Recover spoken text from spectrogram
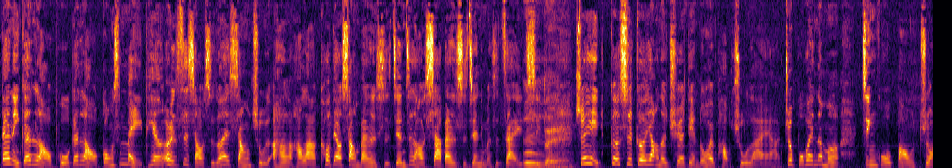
但你跟老婆、跟老公是每天二十四小时都在相处的啊。好了好啦，扣掉上班的时间，至少下班的时间你们是在一起。嗯、对，所以各式各样的缺点都会跑出来啊，就不会那么。经过包装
